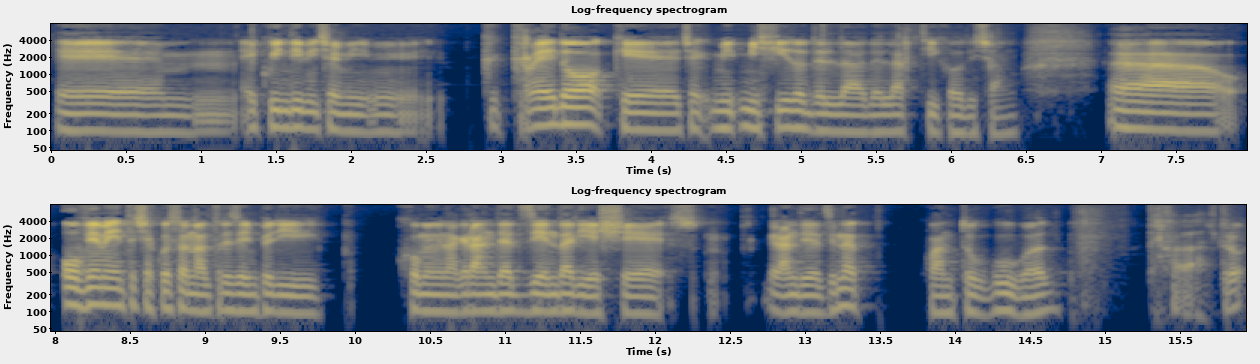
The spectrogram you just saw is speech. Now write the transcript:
E, ehm, e quindi cioè, mi, mi, credo che cioè, mi, mi, fido del, dell'articolo, diciamo. Uh, ovviamente c'è questo è un altro esempio di come una grande azienda riesce, grande azienda quanto Google, tra l'altro,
